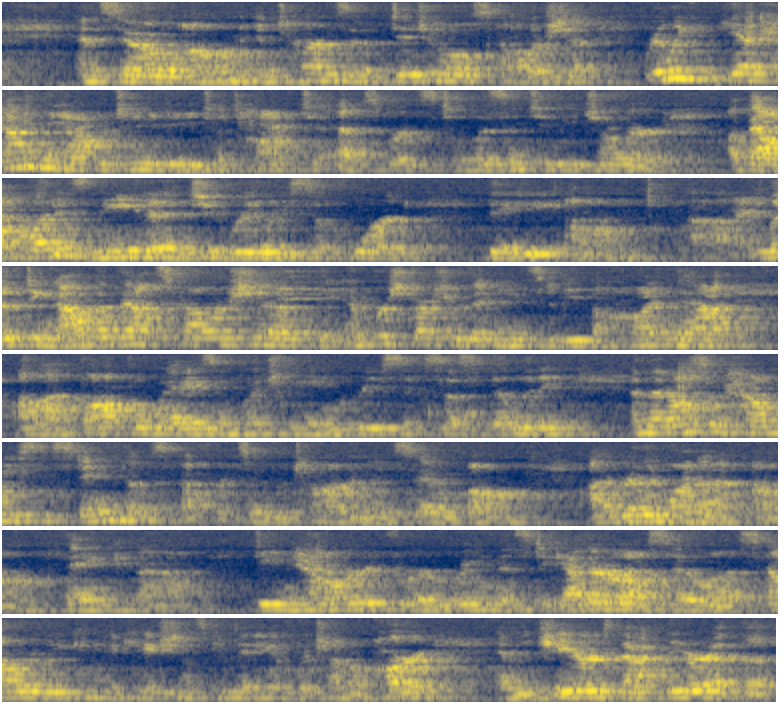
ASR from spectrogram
And so um, in terms of digital scholarship, really get having the opportunity to talk to experts, to listen to each other about what is needed to really support the um, uh, lifting up of that scholarship, the infrastructure that needs to be behind that, uh, thoughtful ways in which we increase accessibility, and then also how we sustain those efforts over time. And so um, I really want to um, thank uh, Dean Halbert for bringing this together, also a Scholarly Communications Committee of which I'm a part, and the chairs back there at the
